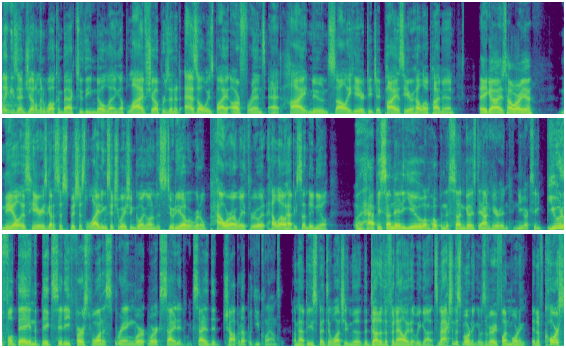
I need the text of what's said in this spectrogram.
Ladies and gentlemen, welcome back to the No Laying Up live show presented as always by our friends at High Noon. Soly here, DJ Pie is here. Hello, Pie Man. Hey guys, how are you? Neil is here. He's got a suspicious lighting situation going on in the studio, but we're going to power our way through it. Hello, happy Sunday, Neil. Uh, happy Sunday to you. I'm hoping the sun goes down here in New York City. Beautiful day in the big city. First one of spring. We're we're excited. We're excited to chop it up with you clowns. I'm happy you spent it watching the the dud of the finale that we got. Some action this morning. It was a very fun morning, and of course,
